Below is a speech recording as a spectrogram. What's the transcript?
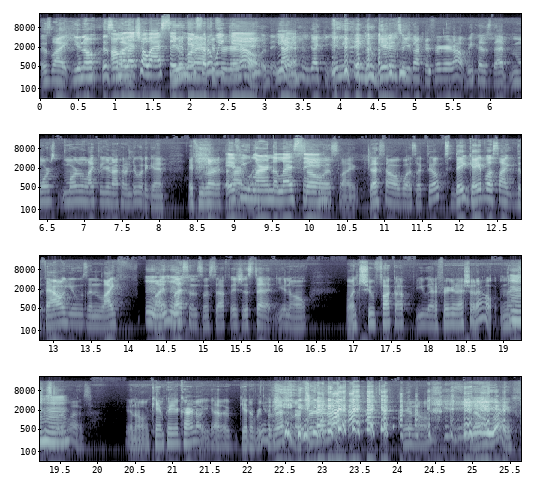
It's like you know, I'm gonna let your ass sit in there for the weekend. Yeah. Not even like anything you get into, you have to figure it out because that more more than likely you're not going to do it again if you learn it. if you way. learn the lesson, so it's like that's how it was. Like they they gave us like the values and life mm-hmm. life lessons and stuff. It's just that you know, once you fuck up, you got to figure that shit out, and that's mm-hmm. just what it mm-hmm. was. You know, can't pay your car note, you got to get a repossession or figure it out. you know, that was life.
